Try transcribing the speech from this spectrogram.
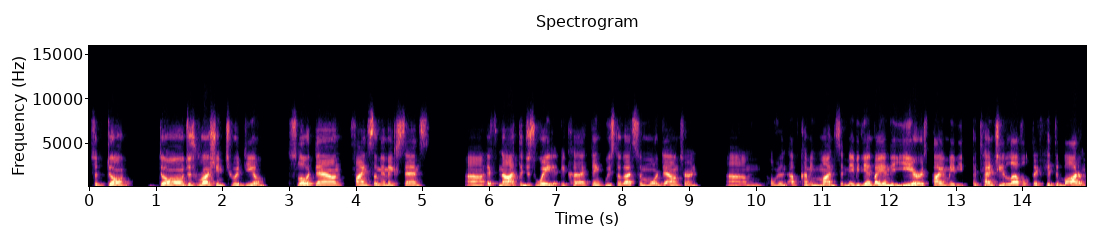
So don't don't just rush into a deal. Slow it down, find something that makes sense. Uh, if not, then just wait it because I think we still got some more downturn um, over the upcoming months, and maybe the end by the end of the year is probably maybe potentially level like hit the bottom.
